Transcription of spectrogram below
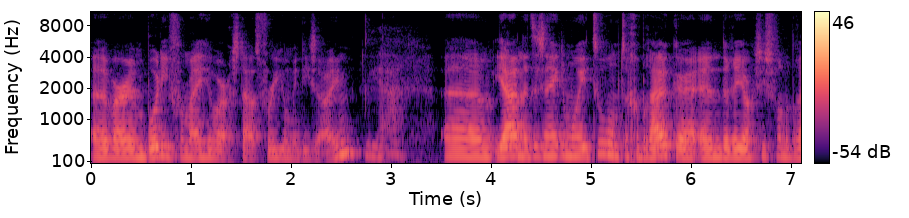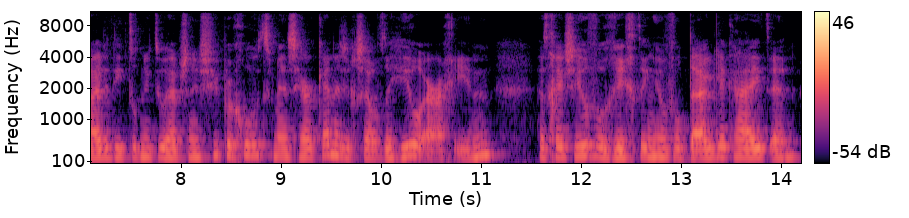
Uh, waarin body voor mij heel erg staat voor human design. Ja. Um, ja, en het is een hele mooie tool om te gebruiken. En de reacties van de bruiden die ik tot nu toe heb zijn supergoed. Mensen herkennen zichzelf er heel erg in. Het geeft ze heel veel richting, heel veel duidelijkheid. En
